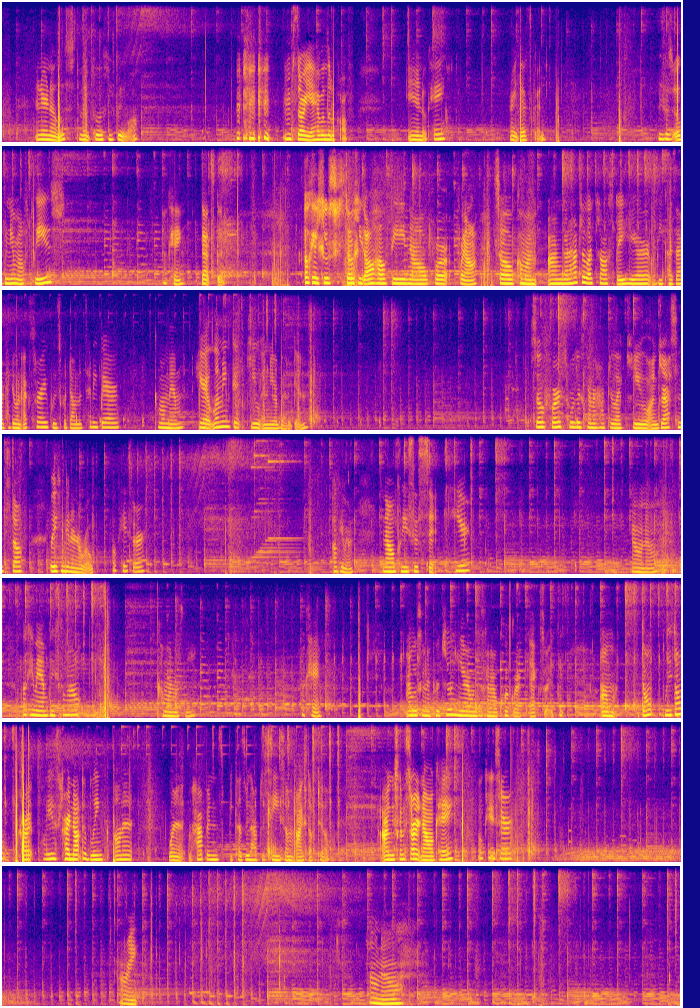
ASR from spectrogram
and her nose to make sure she's breathing well. I'm sorry, I have a little cough. And okay. Alright, that's good. Please just open your mouth, please. Okay, that's good. Okay, she's so she's all healthy now for for now. So come on, I'm gonna have to let y'all stay here because I have to do an X-ray. Please put down the teddy bear. Come on, ma'am. Here, let me get you in your bed again. So first, we're just gonna have to let you undress and stuff, but you can get in a robe. Okay, sir. Okay, ma'am. Now, please just sit here. Oh, no. Okay, ma'am, please come out. Come on with me. Okay. I'm just gonna put you in here and we're just gonna have a quick x-ray. Um, don't, please don't try, please try not to blink on it when it happens because we have to see some eye stuff too. I'm just gonna start it now, okay? Okay, sir.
